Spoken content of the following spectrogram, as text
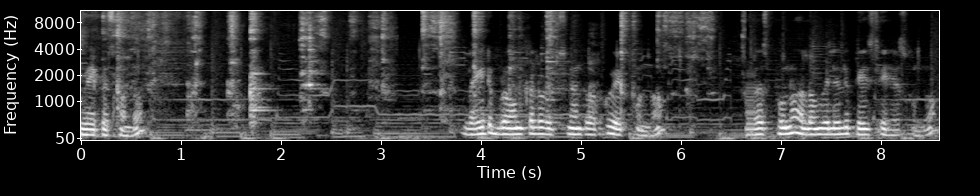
వేపేసుకుందాం. లైట్ బ్రౌన్ కలర్ వచ్చినంత వరకు వేసుకుందాం అర స్పూను అల్లం వెల్లుల్లి పేస్ట్ వేసేసుకుందాం.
